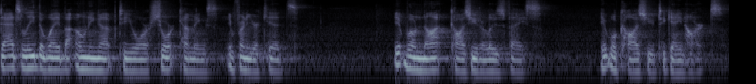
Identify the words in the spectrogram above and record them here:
Dads, lead the way by owning up to your shortcomings in front of your kids. It will not cause you to lose face, it will cause you to gain hearts.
